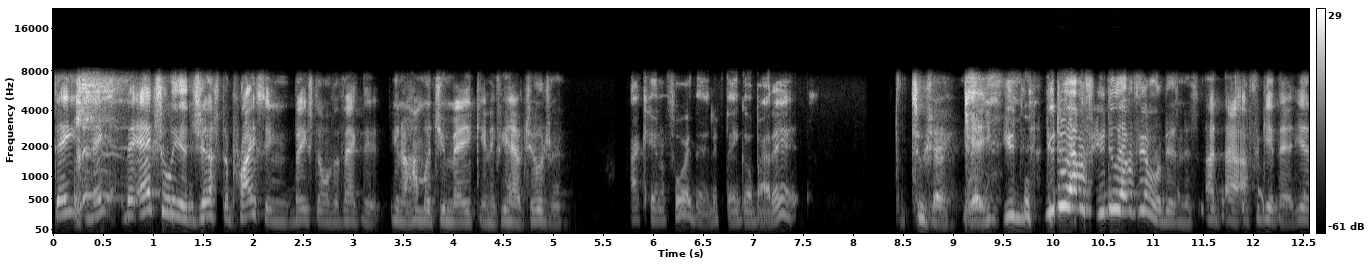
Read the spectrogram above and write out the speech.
They they they actually adjust the pricing based on the fact that you know how much you make and if you have children. I can't afford that if they go by that. Touche. Yeah, you, you you do have a you do have a funeral business. I, I forget that. Yeah,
